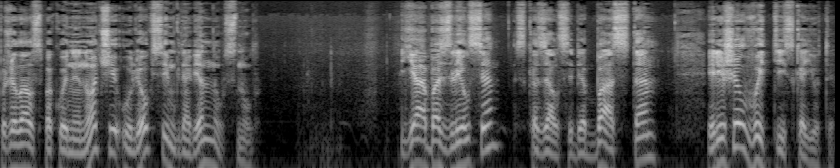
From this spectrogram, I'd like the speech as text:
пожелал спокойной ночи, улегся и мгновенно уснул. Я обозлился, сказал себе «баста» и решил выйти из каюты.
